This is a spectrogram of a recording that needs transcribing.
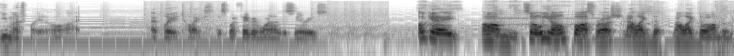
You must play it a lot. I played it twice. it's my favorite one of the series. Okay, um, so, you know, boss rush, not like the, not like the, um, the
